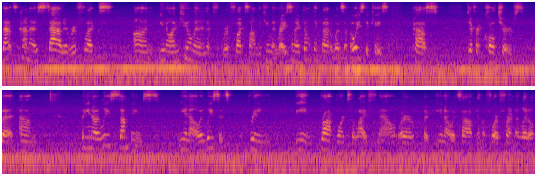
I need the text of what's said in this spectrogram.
that's kind of sad. It reflects on, you know, I'm human and it reflects on the human race. And I don't think that was always the case past different cultures. But, um, but you know, at least something's, you know, at least it's being being brought more to life now, or you know, it's out in the forefront a little.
